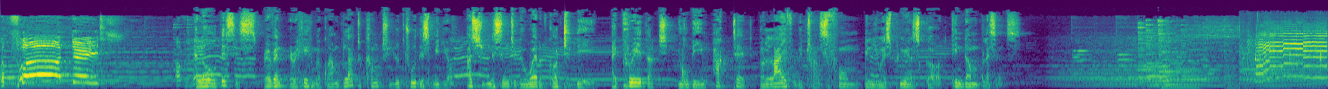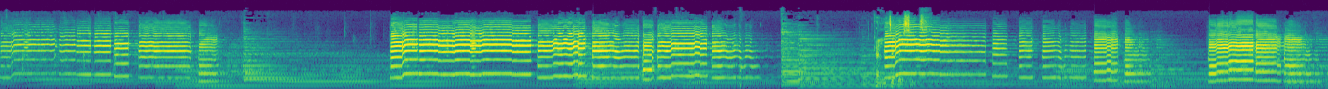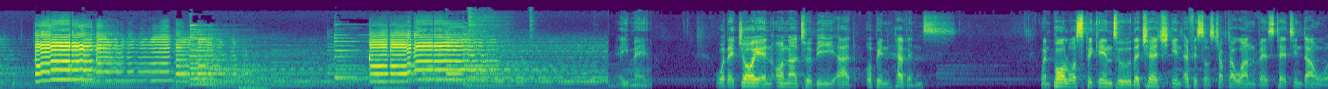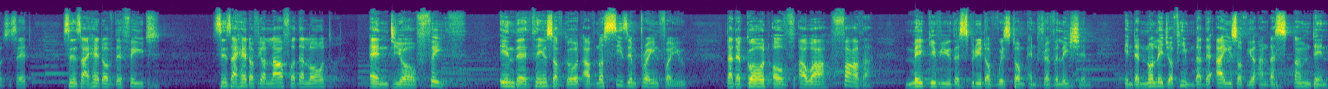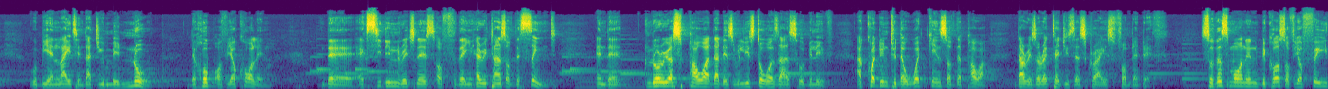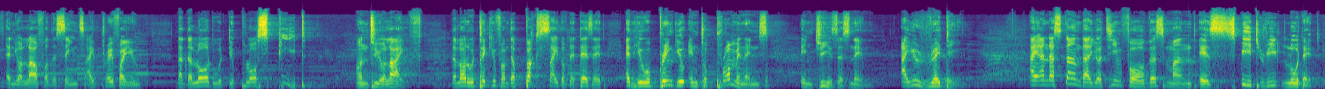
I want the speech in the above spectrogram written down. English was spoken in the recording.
the floodgates Hello, this is Reverend Erihimeko. I'm glad to come to you through this medium. As you listen to the word of God today, I pray that you will be impacted, your life will be transformed, and you experience God. Kingdom blessings. Joy and honor to be at Open Heavens. When Paul was speaking to the church in Ephesus, chapter 1, verse 13 downwards, he said, Since I heard of the faith since I heard of your love for the Lord and your faith in the things of God, I've not ceased in praying for you that the God of our Father may give you the spirit of wisdom and revelation in the knowledge of Him, that the eyes of your understanding will be enlightened, that you may know the hope of your calling, the exceeding richness of the inheritance of the saint, and the glorious power that is released towards us who believe according to the workings of the power that resurrected Jesus Christ from the death. So, this morning, because of your faith and your love for the saints, I pray for you that the Lord would deploy speed unto your life. The Lord will take you from the backside of the desert and He will bring you into prominence in Jesus' name. Are you ready? I understand that your team for this month is Speed Reloaded.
